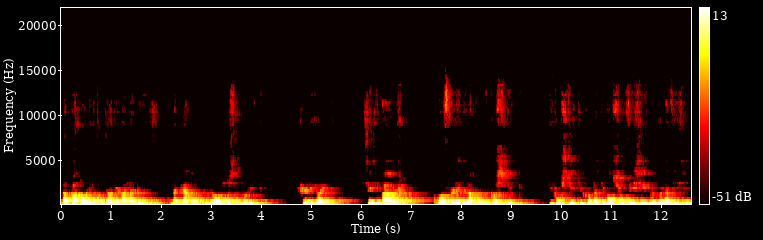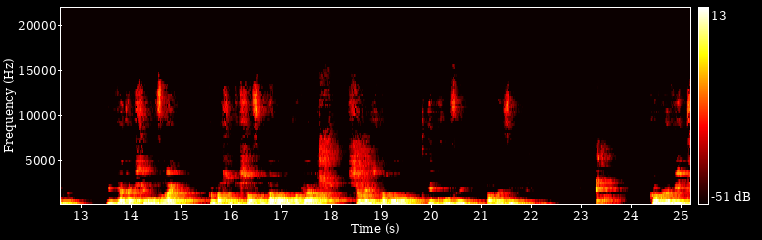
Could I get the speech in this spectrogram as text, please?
la parole est en dernière analyse la garante de l'ordre symbolique, chez les Grecs, c'est l'image, reflet de l'harmonie cosmique, qui constitue comme la dimension visible de l'invisible. Il n'y a d'accès au vrai que par ce qui s'offre d'abord au regard, se laisse d'abord éprouver par la vue. Comme le mythe,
